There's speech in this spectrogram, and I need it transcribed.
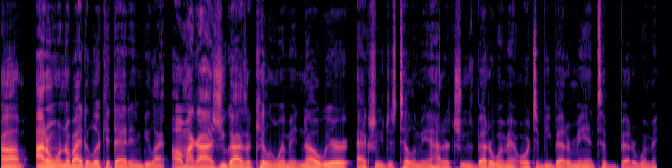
um, I don't want nobody to look at that and be like, "Oh my gosh, you guys are killing women." No, we're actually just telling men how to choose better women or to be better men to better women,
